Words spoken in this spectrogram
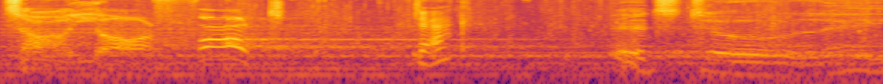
It's all your fault. Jack? It's too late,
